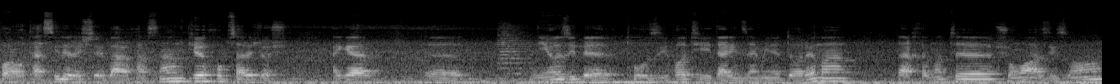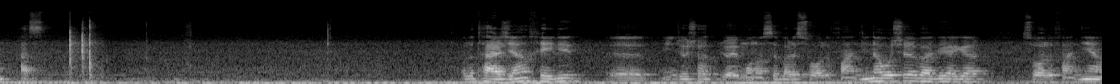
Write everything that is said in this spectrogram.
فارغ تحصیل رشته برق هستن که خب سر جاش. اگر نیازی به توضیحاتی در این زمینه داره من در خدمت شما عزیزان هستم. حالا ترجیحاً خیلی اینجا شاید جای مناسب برای سوال فنی نباشه ولی اگر سوال فنی هم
